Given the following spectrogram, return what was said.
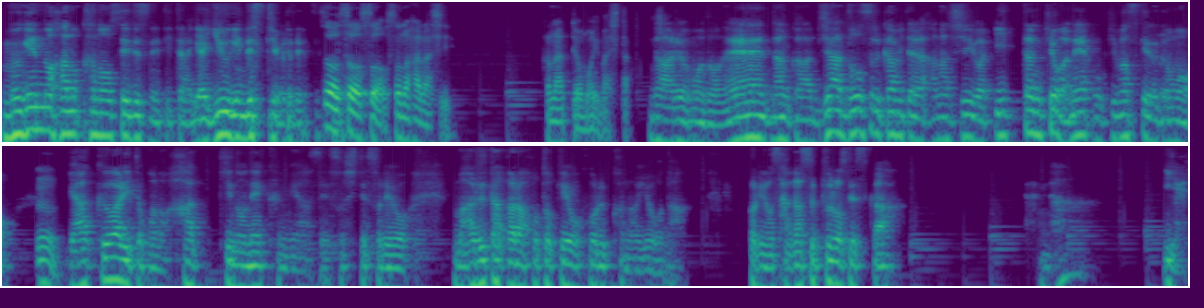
無限の可能可能性ですねって言ったら、いや、有限ですって言われたやつ。そうそうそう、その話。かなって思いました。なるほどね。なんか、じゃあどうするかみたいな話は一旦今日はね、起きますけれども、うん。役割とこの発揮のね、組み合わせ、そしてそれを丸太から仏を掘るかのような、これを探すプロセスか。なあいやいや。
